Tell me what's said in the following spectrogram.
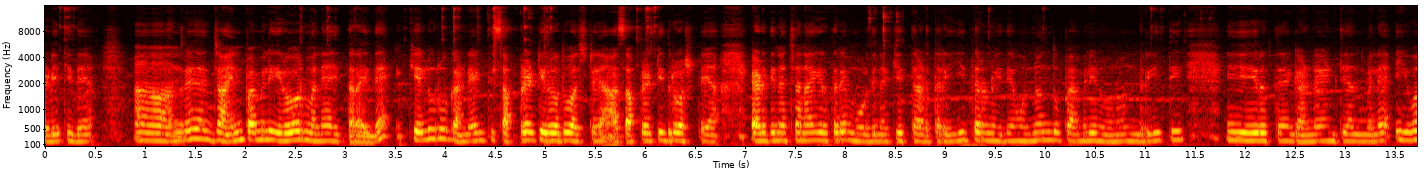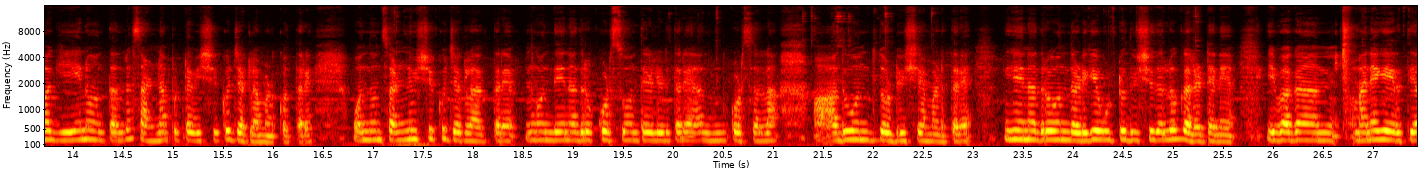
ನಡೀತಿದೆ. ಅಂದರೆ ಜಾಯಿಂಟ್ ಫ್ಯಾಮಿಲಿ ಇರೋರ ಮನೆ ಈ ಥರ ಇದೆ. ಕೆಲವರು ಗಂಡ ಹೆಂಡತಿ ಸಪ್ರೇಟ್ ಇರೋದು ಅಷ್ಟೇ, ಆ ಸಪ್ರೇಟ್ ಇದ್ದರೂ ಅಷ್ಟೇ. ಎರಡು ದಿನ ಚೆನ್ನಾಗಿರ್ತಾರೆ, ಮೂರು ದಿನ ಕಿತ್ತಾಡ್ತಾರೆ. ಈ ಥರನೂ ಇದೆ. ಒಂದೊಂದು ಫ್ಯಾಮಿಲಿನೂ ಒಂದೊಂದು ರೀತಿ ಇರುತ್ತೆ ಗಂಡ ಹೆಂಡತಿ ಅಂದಮೇಲೆ. ಇವಾಗ ಏನು ಅಂತಂದರೆ ಸಣ್ಣ ಪುಟ್ಟ ವಿಷಯಕ್ಕೂ ಜಗಳ ಮಾಡ್ಕೋತಾರೆ. ಒಂದೊಂದು ಸಣ್ಣ ವಿಷಯಕ್ಕೂ ಜಗಳ ಆಗ್ತಾರೆ. ಒಂದೇನಾದರೂ ಕೊಡಿಸು ಅಂತ ಹೇಳಿರ್ತಾರೆ ಅದನ್ನು ಕೊಡಿಸಲ್ಲ. ಅದು ಒಂದು ದೊಡ್ಡ ವಿಷಯ ಮಾಡ್ತಾರೆ. ಏನಾದರೂ ಒಂದು ಅಡುಗೆ ಹುಟ್ಟಿದ ವಿಷಯದಲ್ಲೂ ಗಲಾಟೆನೆ. ಇವಾಗ ಮನೆಗೆ ಇರ್ತೀಯ,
